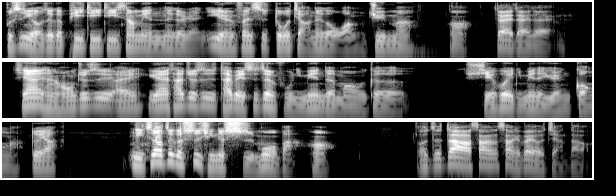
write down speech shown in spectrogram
不是有这个 PTT 上面的那个人一人分饰多角那个网军吗？啊，对对对，现在很红，就是哎，原来他就是台北市政府里面的某一个协会里面的员工啊。对啊，你知道这个事情的始末吧？哈，我知道上上礼拜有讲到，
